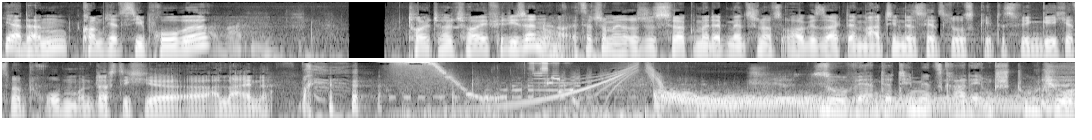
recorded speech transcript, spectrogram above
Ja, dann kommt jetzt die Probe. Toi, toi, toi für die Sendung. Genau, jetzt hat schon mein Regisseur, guck mal, der hat mir jetzt schon aufs Ohr gesagt, der Martin, dass es jetzt losgeht. Deswegen gehe ich jetzt mal proben und lass dich hier äh, alleine. So, während der Tim jetzt gerade im Studio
